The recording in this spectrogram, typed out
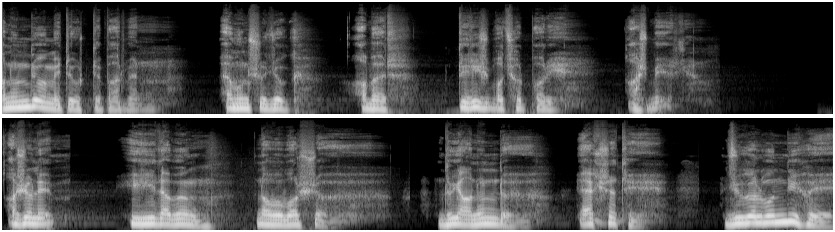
আনন্দেও মেতে উঠতে পারবেন। এমন সুযোগ আবার তিরিশ বছর পরে আসবে। আসলে ঈদ এবং নববর্ষ দুই আনন্দ একসাথে যুগলবন্দি হয়ে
